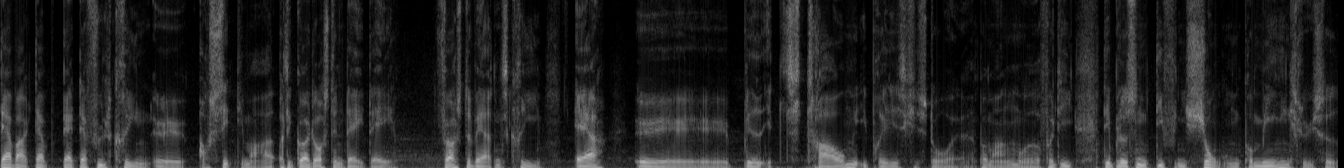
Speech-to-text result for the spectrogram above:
der, var, der, der, der fyldte krigen øh, afsindig meget, og det gør det også den dag i dag. Første verdenskrig er øh, blevet et traume i britisk historie på mange måder, fordi det er blevet sådan en definition på meningsløshed.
